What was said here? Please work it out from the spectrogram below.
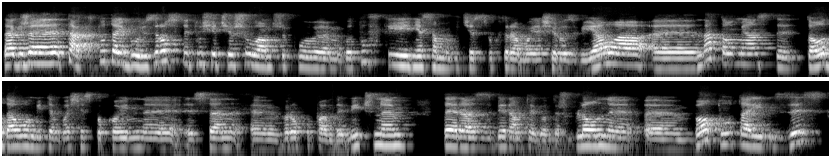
Także tak, tutaj były wzrosty, tu się cieszyłam przypływem gotówki, niesamowicie struktura moja się rozwijała, e, natomiast to dało mi ten właśnie spokojny sen e, w roku pandemicznym. Teraz zbieram tego też plony, e, bo tutaj zysk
